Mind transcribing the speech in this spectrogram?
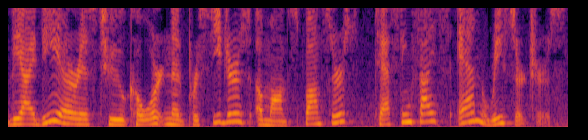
The idea is to coordinate procedures among sponsors, testing sites, and researchers.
